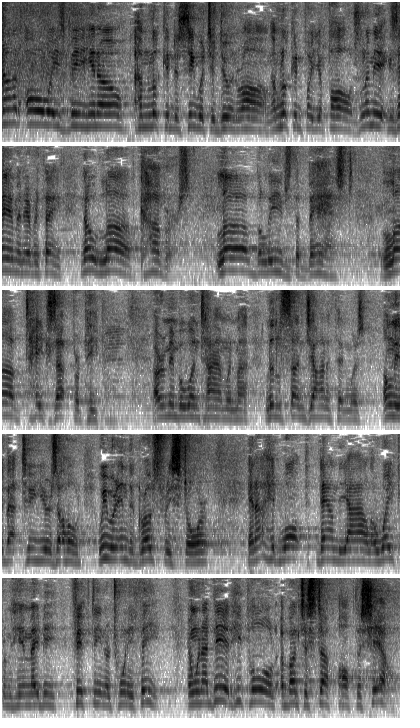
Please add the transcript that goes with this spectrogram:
Not always be, you know, I'm looking to see what you're doing wrong. I'm looking for your faults. Let me examine everything. No, love covers. Love believes the best. Love takes up for people. I remember one time when my little son Jonathan was only about two years old. We were in the grocery store, and I had walked down the aisle away from him, maybe 15 or 20 feet. And when I did, he pulled a bunch of stuff off the shelf.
